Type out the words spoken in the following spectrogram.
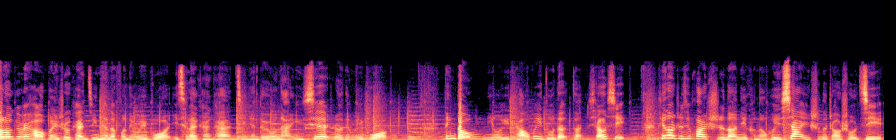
Hello，各位好，欢迎收看今天的风点微博，一起来看看今天都有哪一些热点微博。叮咚，你有一条未读的短消息。听到这句话时呢，你可能会下意识的找手机，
